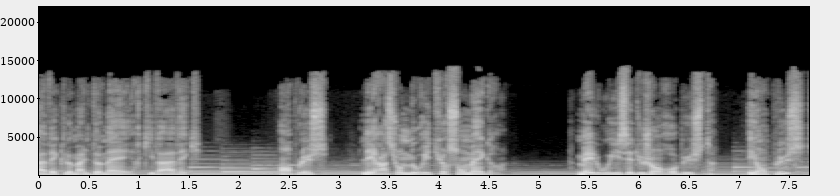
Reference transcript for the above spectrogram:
avec le mal de mer qui va avec. En plus, les rations de nourriture sont maigres. Mais Louise est du genre robuste, et en plus,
